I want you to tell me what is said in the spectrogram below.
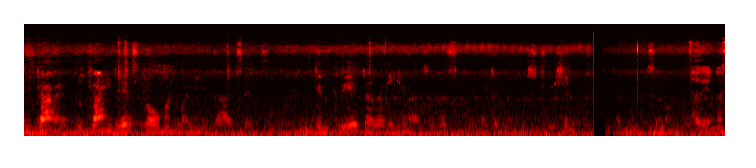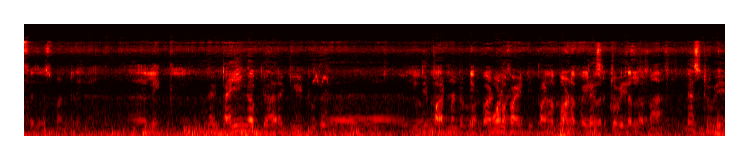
we can't we can't waste government money in that sense we can create a revenue as well as we make a win-win situation. அது என்ன சஜஸ்ட் பண்ணுறீங்க like Like tying up directly to work way கொடுத்துடலாமா? best way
